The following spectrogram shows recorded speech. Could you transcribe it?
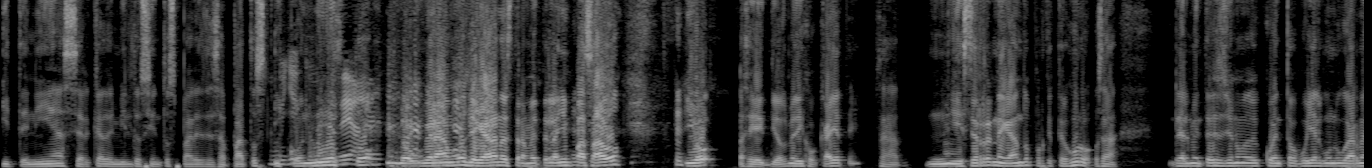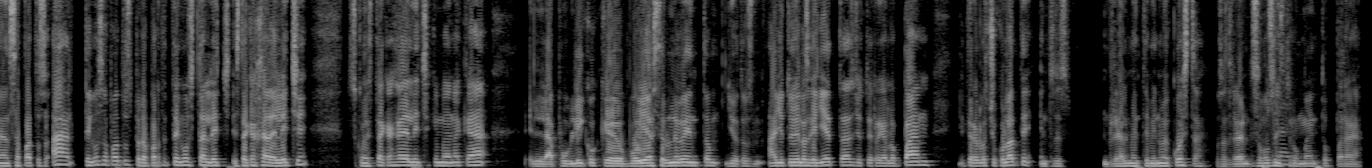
y tenía cerca de 1200 pares de zapatos y Oye, con esto idea. logramos llegar a nuestra meta el año pasado y yo, así, Dios me dijo, cállate, o sea, ni estés renegando porque te lo juro, o sea, realmente a veces yo no me doy cuenta, voy a algún lugar, me dan zapatos, ah, tengo zapatos, pero aparte tengo esta leche, esta caja de leche, entonces con esta caja de leche que me dan acá, la publico que voy a hacer un evento y otros, ah, yo te doy las galletas, yo te regalo pan y te regalo chocolate, entonces realmente a mí no me cuesta, o sea, realmente somos un instrumento para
